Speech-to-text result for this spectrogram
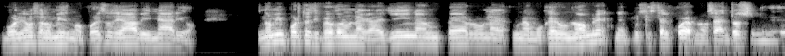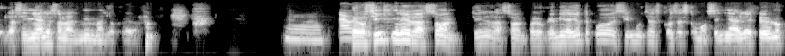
volvemos a lo mismo, por eso se llama binario. No me importa si fue con una gallina, un perro, una, una mujer, un hombre, me pusiste el cuerno. O sea, entonces las señales son las mismas, yo creo. Wow. Pero sí, tienes razón, tienes razón. Pero que mira, yo te puedo decir muchas cosas como señales, pero no,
